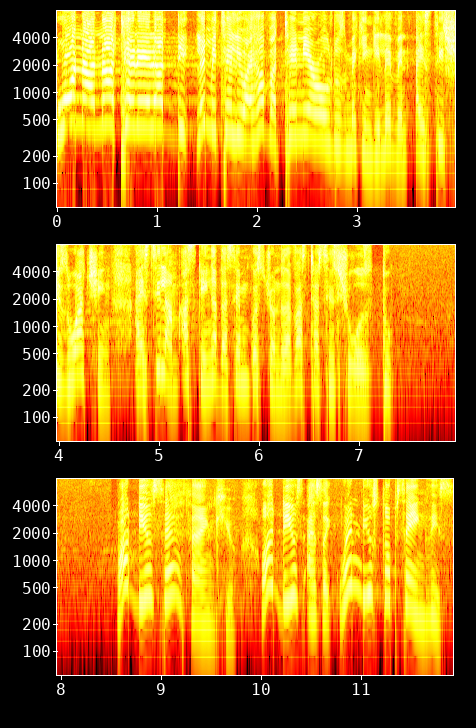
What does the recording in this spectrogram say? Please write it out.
let me tell you, I have a 10 year old who's making 11. I still, she's watching. I still am asking her the same questions I've asked her since she was two. Do you say? Thank you. What do you say? I was like, when do you stop saying this?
